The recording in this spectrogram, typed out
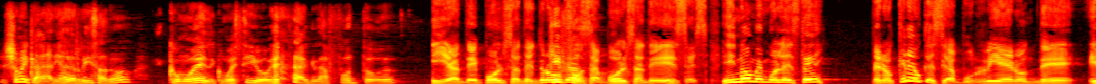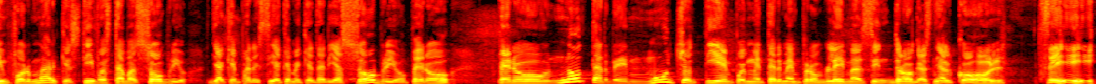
Yo me cagaría de risa, ¿no? Como él, como Steve, la, la foto. de bolsa de drogas foto? a bolsa de heces. Y no me molesté. Pero creo que se aburrieron de informar que Steve estaba sobrio, ya que parecía que me quedaría sobrio, pero... Pero no tardé mucho tiempo en meterme en problemas sin drogas ni alcohol. Sí.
